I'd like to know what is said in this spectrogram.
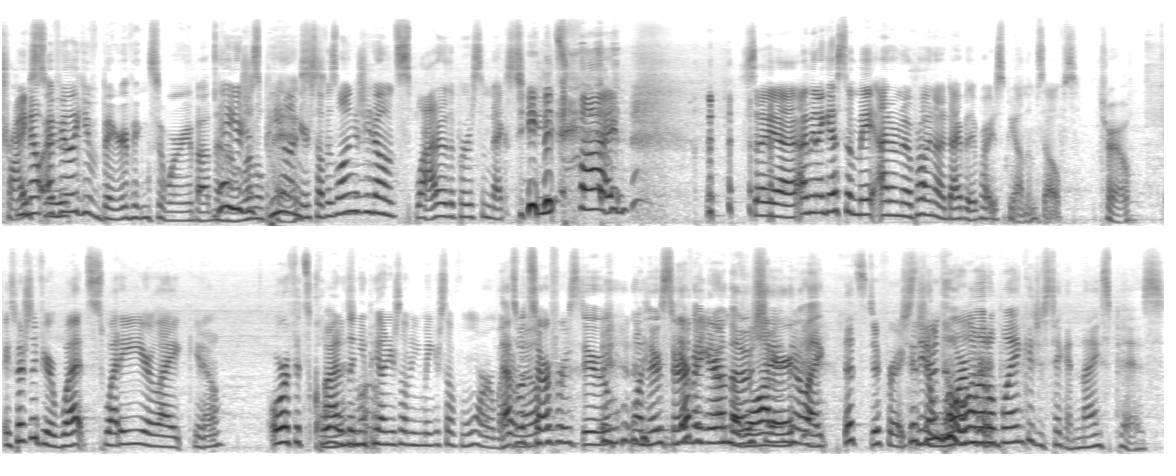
tri. You know, I feel like you have bigger things to worry about than yeah, little just peeing on yourself. As long as you don't splatter the person next to you, it's fine. so yeah, I mean, I guess so. May I don't know. Probably not a diaper. They probably just pee on themselves. True. Especially if you're wet, sweaty, or like you know, or if it's cold, as then you pee on yourself and you make yourself warm. That's what know. surfers do when they're surfing. you're you're in on the the, ocean. water. They're like, That's different just because need you're a in the warm water. little blanket. Just take a nice piss.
